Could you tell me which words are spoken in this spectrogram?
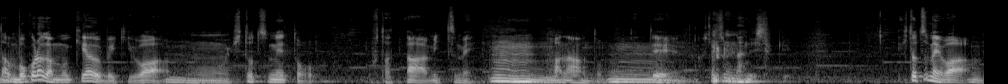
多分僕らが向き合うべきは、ううんん、1つ目と2あ3つ目かなと思ってて。うん二つ目何でしたっけ？1つ目は、うん。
